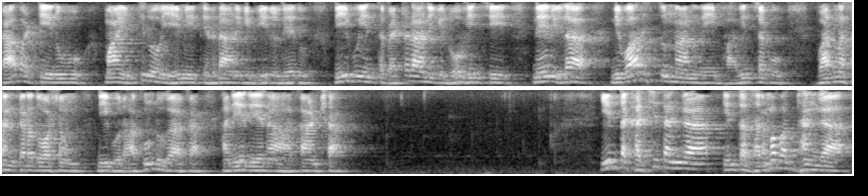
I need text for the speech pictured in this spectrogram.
కాబట్టి నువ్వు మా ఇంటిలో ఏమీ తినడానికి వీలు లేదు. నీకు ఇంత పెట్టడానికి లోభించి నేను ఇలా నివారిస్తున్నానని భావించకు. వర్ణసంకర దోషం నీకు రాకుండుగాక అనేదే నా ఆకాంక్ష? ఇంత ఖచ్చితంగా ఇంత ధర్మబద్ధంగా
